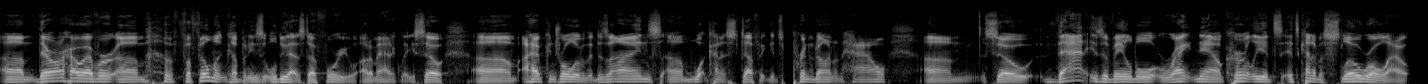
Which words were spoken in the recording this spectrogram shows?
um, there are, however, um, fulfillment companies that will do that stuff for you automatically. So um, I have control over the designs, um, what kind of stuff it gets printed on, and how. Um, so that is available right now. Currently, it's it's kind of a slow rollout.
